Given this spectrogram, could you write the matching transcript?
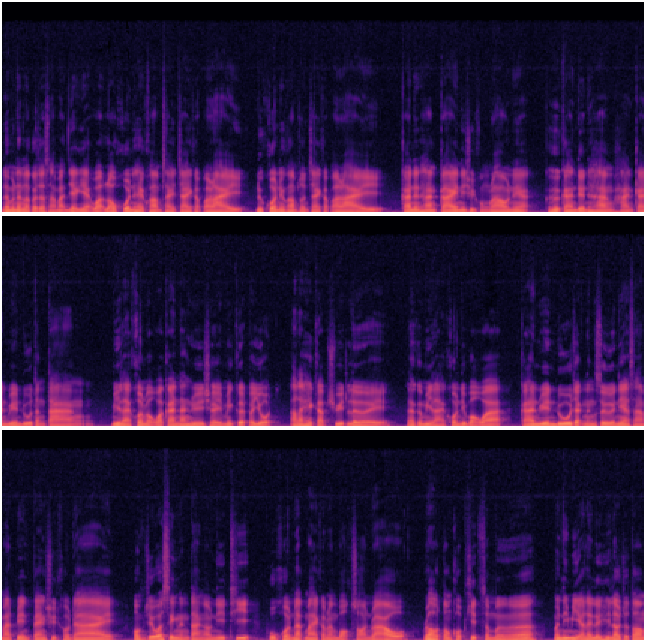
แล้วมันนั้นเราก็จะสามารถแยกแยะว่าเราควรให้ความใส่ใจกับอะไร หรือควรให้ความสนใจกับอะไร การเดินทางไกลในชีวิตของเราเนี่ยก็คือการเดินทางผ่านการเรียนรู้ต่างๆ มีหลายคนบอกว่าการนั่งอยู่เฉยๆไม่เกิดประโยชน์อะไรให้กับชีวิตเลย แล้วก็มีหลายคนที่บอกว่าการเรียนรู้จากหนังสือเนี่ยสามารถเปลี่ยนแปลงชีวิตเขาได้ ผมเชื่อว่าสิ่งต่างๆ เหล่านี้ที่ผู้คนมากมายกำลังบอกสอนเรา เราต้องคบคิดเสมอ มันไม่มีอะไรเลยที่เราจะต้อง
